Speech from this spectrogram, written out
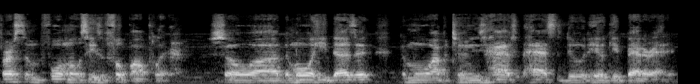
first and foremost, he's a football player. So uh, the more he does it, the more opportunities has has to do it. He'll get better at it.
